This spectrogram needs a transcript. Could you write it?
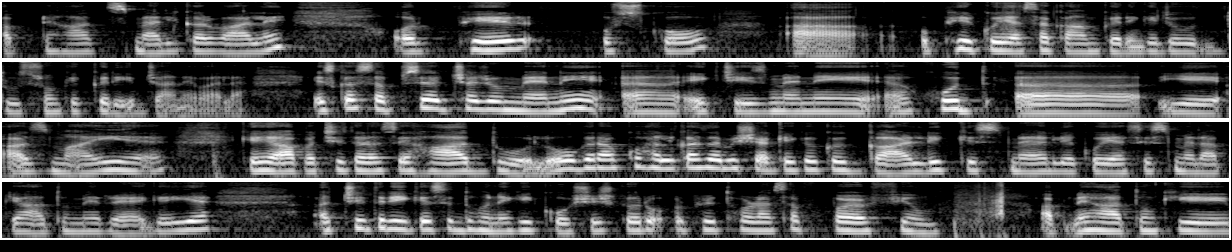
اپنے ہاتھ اسمیل کروا لیں اور پھر اس کو پھر کوئی ایسا کام کریں گے جو دوسروں کے قریب جانے والا ہے۔ اس کا سب سے اچھا جو میں نے ایک چیز میں نے خود یہ آزمائی ہے کہ آپ اچھی طرح سے ہاتھ دھو لو۔ اگر آپ کو ہلکا سا بھی شک ہے کہ کوئی گارلک کی اسمیل یا کوئی ایسی اسمیل آپ کے ہاتھوں میں رہ گئی ہے، اچھی طریقے سے دھونے کی کوشش کرو اور پھر تھوڑا سا پرفیوم اپنے ہاتھوں کی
